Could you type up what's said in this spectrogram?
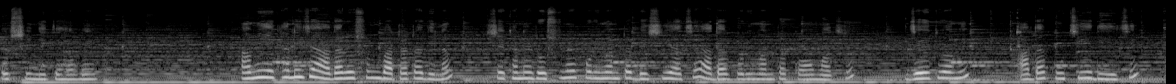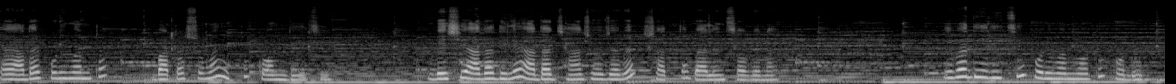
কষিয়ে নিতে হবে। আমি এখানে যে আদা রসুন বাটাটা দিলাম, সেখানে রসুনের পরিমাণটা বেশি আছে, আদার পরিমাণটা কম আছে। যেহেতু আমি আদা কুচিয়ে দিয়েছি, তাই আদার পরিমাণটা বাটার সময় একটু কম দিয়েছি। বেশি আদা দিলে আদার ঝাঁঝ হয়ে যাবে, স্বাদটা ব্যালেন্স হবে না। এবার দিয়ে দিচ্ছি পরিমাণ মতো হলুদ।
